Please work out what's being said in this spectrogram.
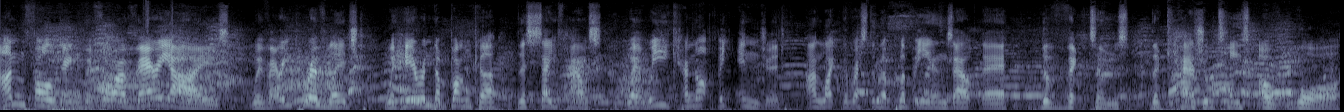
unfolding before our very eyes. We're very privileged. We're here in the bunker, the safe house, where we cannot be injured, unlike the rest of the plebeians out there, the victims, the casualties of war.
